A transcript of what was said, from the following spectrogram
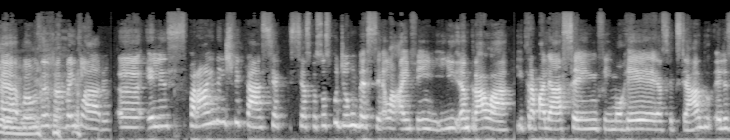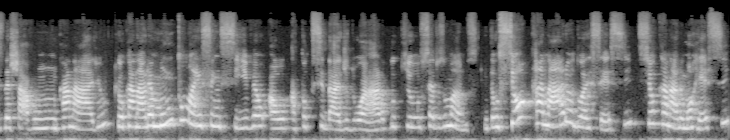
É, vamos deixar bem claro. Uh, eles, para identificar se, se as pessoas podiam descer lá, enfim, e entrar lá e trabalhar sem, enfim, morrer asfixiado, eles deixavam um canário, porque o canário é muito mais sensível ao, à toxicidade do ar do que os seres humanos. Então, se o canário adoecesse, se o canário morresse,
